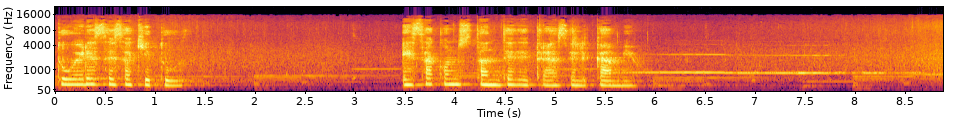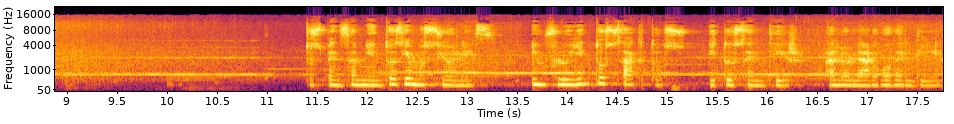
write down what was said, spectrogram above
Tú eres esa quietud, esa constante detrás del cambio. Tus pensamientos y emociones influyen tus actos y tu sentir a lo largo del día.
